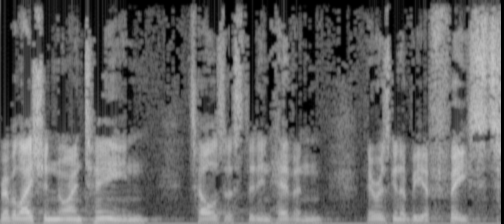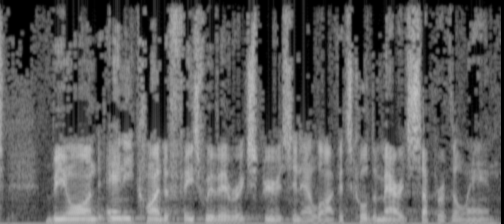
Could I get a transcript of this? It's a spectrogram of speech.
Revelation 19 tells us that in heaven there is going to be a feast beyond any kind of feast we've ever experienced in our life. It's called the marriage supper of the Lamb,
